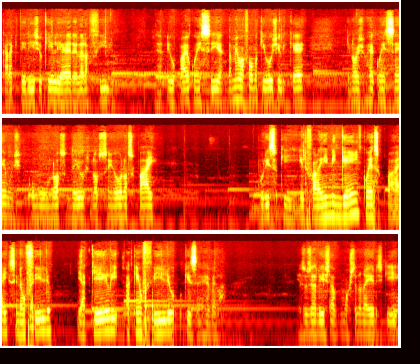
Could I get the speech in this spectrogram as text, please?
característica, o que ele era. Ele era filho. E o Pai o conhecia. Da mesma forma que hoje ele quer que nós reconhecemos como nosso Deus, nosso Senhor, nosso Pai. Por isso que ele fala: "E ninguém conhece o Pai senão o Filho, e aquele a quem o Filho o quiser revelar." Jesus ali estava mostrando a eles que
